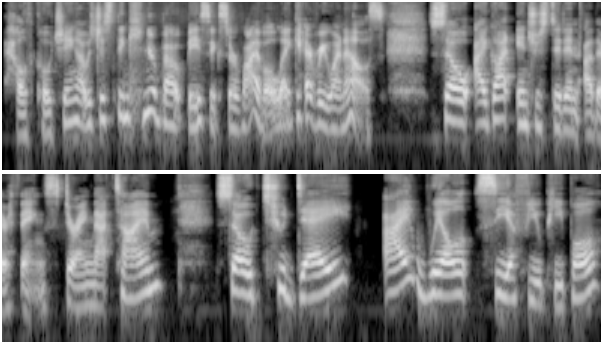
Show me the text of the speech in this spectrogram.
health coaching. I was just thinking about basic survival like everyone else. So I got interested in other things during that time. So today, I will see a few people.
